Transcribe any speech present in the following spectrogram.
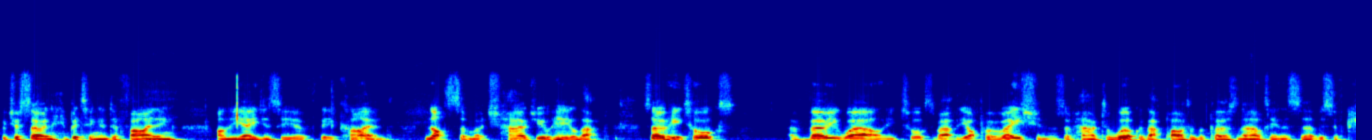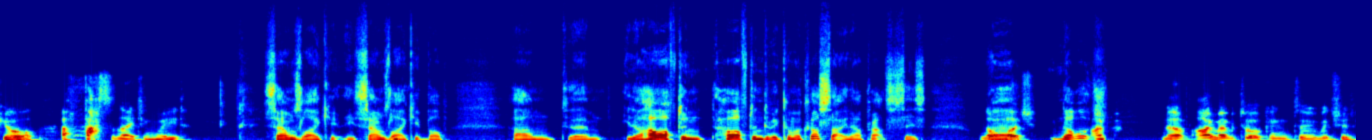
which are so inhibiting and defining on the agency of the client. Not so much how do you heal that. So he talks very well, and he talks about the operations of how to work with that part of the personality in the service of cure. A fascinating read. Sounds like it. It sounds like it, Bob. And um, you know, how often how often do we come across that in our practices? Not Where, much. No, I, no. I remember talking to Richard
